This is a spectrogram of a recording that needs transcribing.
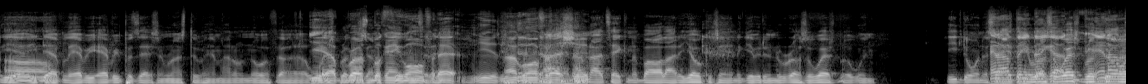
Yeah, Um, he definitely every every possession runs through him. I don't know if uh, yeah, Westbrook, is Westbrook ain't going for that. He is not going for that shit. I'm not taking the ball out of Jokic's hand to give it into Russell Westbrook when he doing the and I same thing Russell got, Westbrook and doing I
